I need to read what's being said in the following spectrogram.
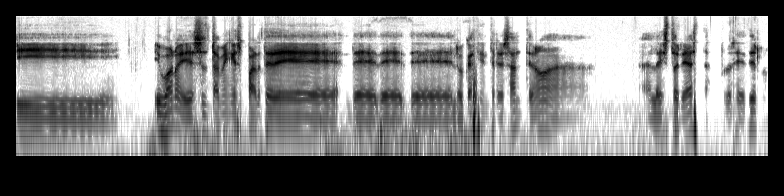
y, bueno, y eso también es parte de, lo que hace interesante ¿no? a, la historia esta, por así decirlo.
